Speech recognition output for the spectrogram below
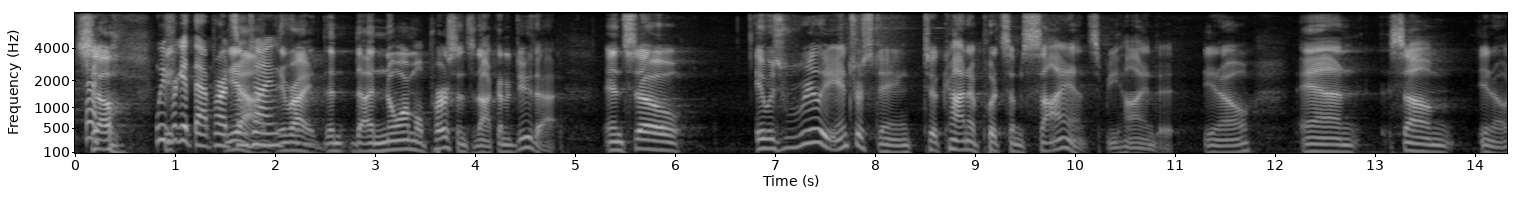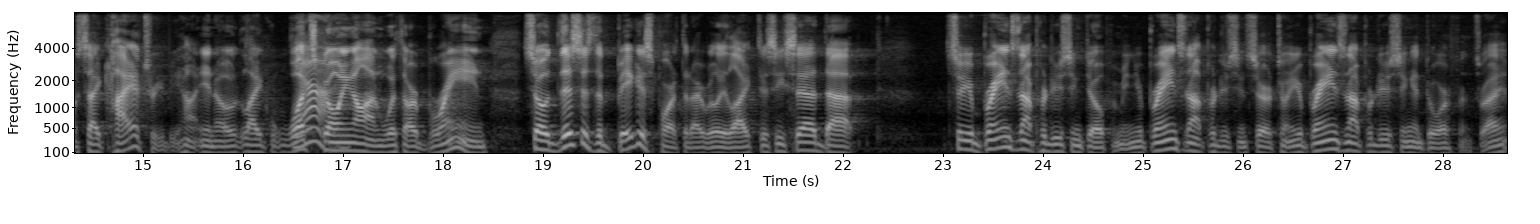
So We forget that part yeah, sometimes. Right. The, the normal person's not going to do that. And so it was really interesting to kind of put some science behind it, you know, and some, you know, psychiatry behind, you know, like what's Yeah. going on with our brain. So this is the biggest part that I really liked is he said that so your brain's not producing dopamine, your brain's not producing serotonin, your brain's not producing endorphins, right?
